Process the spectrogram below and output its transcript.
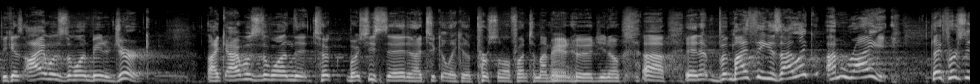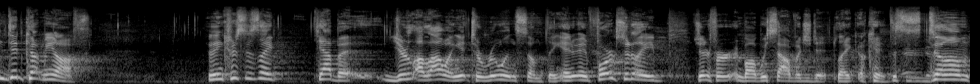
Because I was the one being a jerk. Like I was the one that took what she said, and I took it like a personal affront to my manhood, you know. Uh, and but my thing is, I like I'm right. That person did cut me off. And then Chris is like, yeah, but you're allowing it to ruin something. And, and fortunately, Jennifer and Bob, we salvaged it. Like, okay, this is dumb.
